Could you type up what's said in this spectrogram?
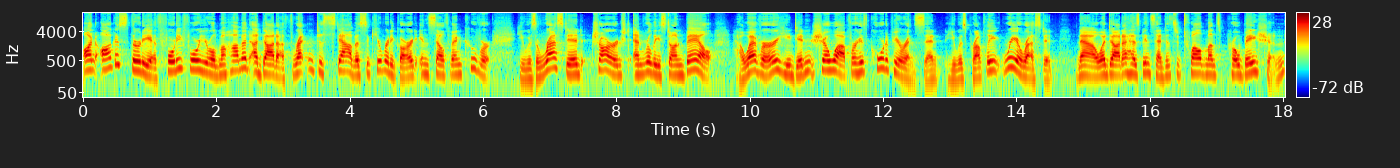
On August 30th, 44 year old Mohammed Adada threatened to stab a security guard in South Vancouver. He was arrested, charged, and released on bail. However, he didn't show up for his court appearance and he was promptly rearrested. Now, Adada has been sentenced to 12 months probation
